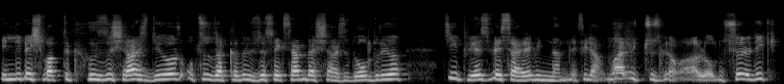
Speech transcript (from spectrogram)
55 wattlık hızlı şarj diyor. 30 dakikada %85 şarjı dolduruyor. GPS vesaire bilmem ne filan var. 300 gram ağırlığı olduğunu söyledik.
